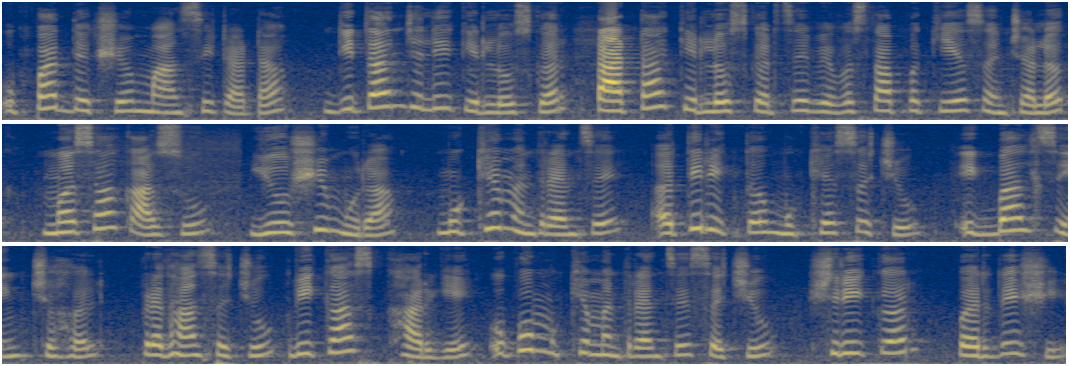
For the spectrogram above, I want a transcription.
उपाध्यक्ष मानसी टाटा गीतांजली किर्लोस्कर टाटा किर्लोस्करचे व्यवस्थापकीय संचालक मसा काझू योशिमुरा मुख्यमंत्र्यांचे अतिरिक्त मुख्य सचिव इक्बाल सिंग चहल प्रधान सचिव विकास खारगे उपमुख्यमंत्र्यांचे सचिव श्रीकर परदेशी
